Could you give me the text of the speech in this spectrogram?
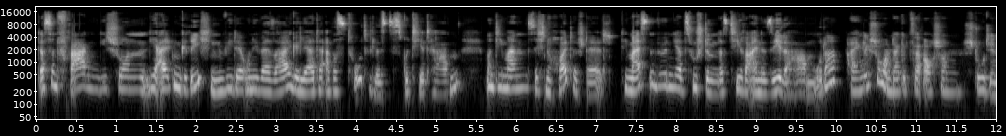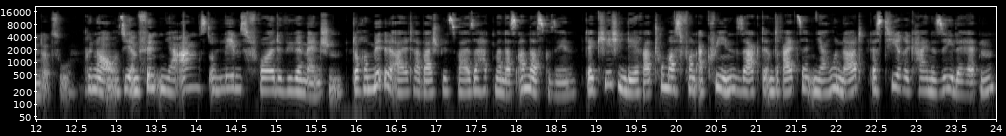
Das sind Fragen, die schon die alten Griechen wie der Universalgelehrte Aristoteles diskutiert haben und die man sich noch heute stellt. Die meisten würden ja zustimmen, dass Tiere eine Seele haben, oder? Eigentlich schon, da gibt's ja auch schon Studien dazu. Genau, sie empfinden ja Angst und Lebensfreude wie wir Menschen. Doch im Mittelalter beispielsweise hat man das anders gesehen. Der Kirchenlehrer Thomas von Aquin sagte im 13. Jahrhundert, dass Tiere keine Seele hätten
